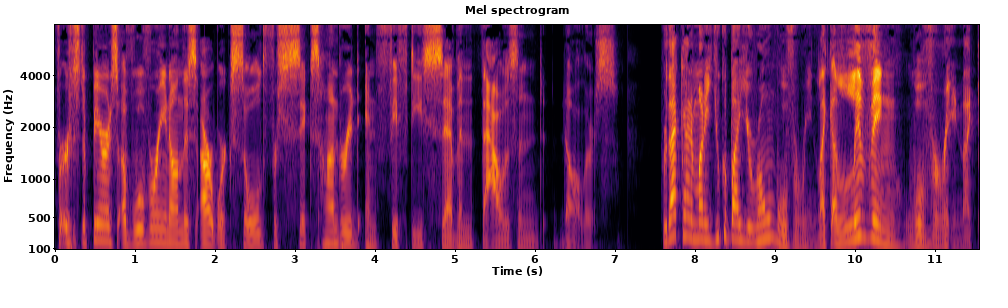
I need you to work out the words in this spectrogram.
first appearance of Wolverine on this artwork sold for $657,000. For that kind of money, you could buy your own Wolverine, like a living Wolverine, like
